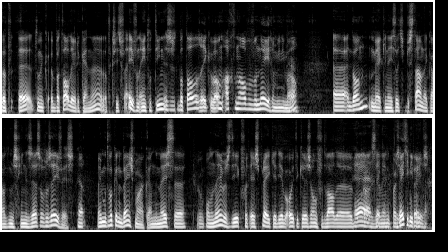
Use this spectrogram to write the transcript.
dat eh, toen ik eh, Batal leerde kennen, dat ik zoiets van, hey, van 1 tot 10 is het Batal zeker wel een 8,5 of een 9 minimaal. Eh, en dan merk je ineens dat je bestaande accountant misschien een 6 of een 7 is. Ja. Maar je moet wel kunnen benchmarken. En de meeste ondernemers die ik voor het eerst spreek, ja, die hebben ooit een keer zo'n verdwaalde Ja, ja, zeker. en een paar weten niet beter.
